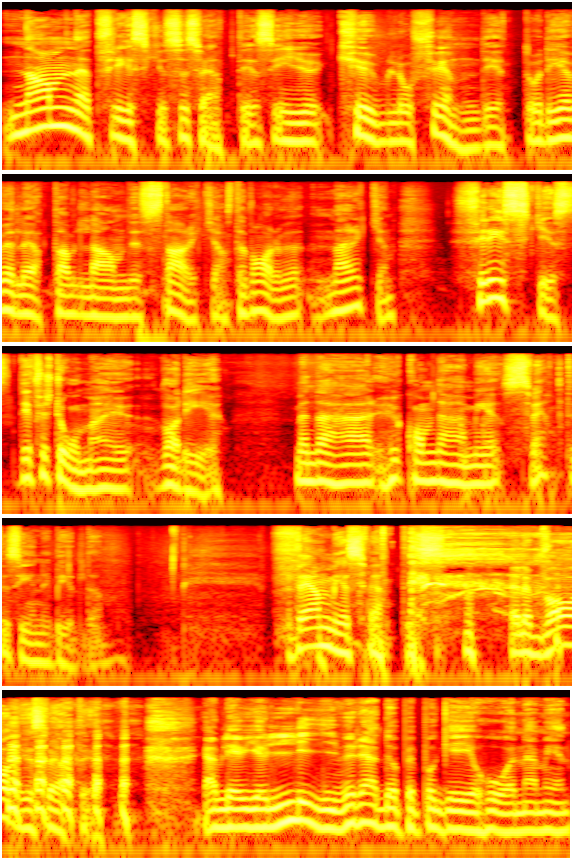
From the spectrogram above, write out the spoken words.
namnet Friskis och Svettis är ju kul och fyndigt och det är väl ett av landets starkaste varumärken. Friskis, det förstår man ju vad det är. Men det här, hur kom det här med Svettis in i bilden? Vem är svettis? Eller vad är svettig? Jag blev ju livrädd uppe på GH när min,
